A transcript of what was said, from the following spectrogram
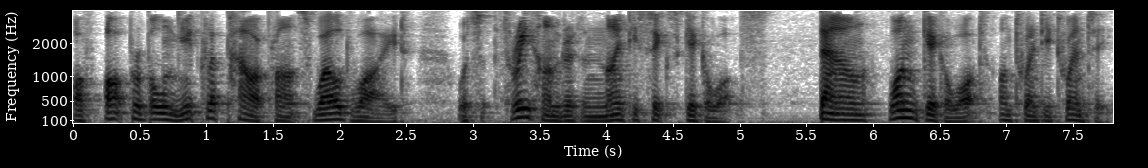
of operable nuclear power plants worldwide was 396 gigawatts, down 1 gigawatt on 2020.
